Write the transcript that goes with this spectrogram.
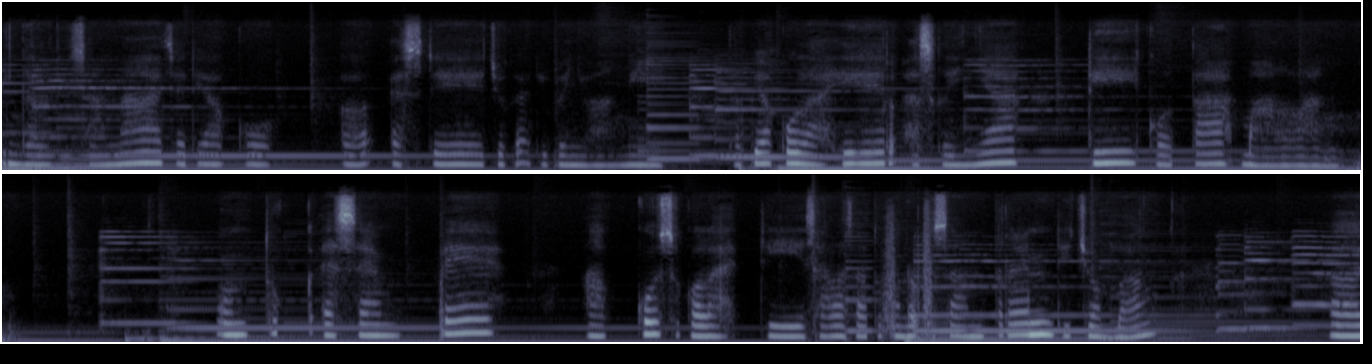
tinggal di sana jadi aku uh, eh, SD juga di Banyuwangi. Tapi aku lahir aslinya di kota Malang. Untuk SMP aku sekolah di salah satu pondok pesantren di Jombang uh,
